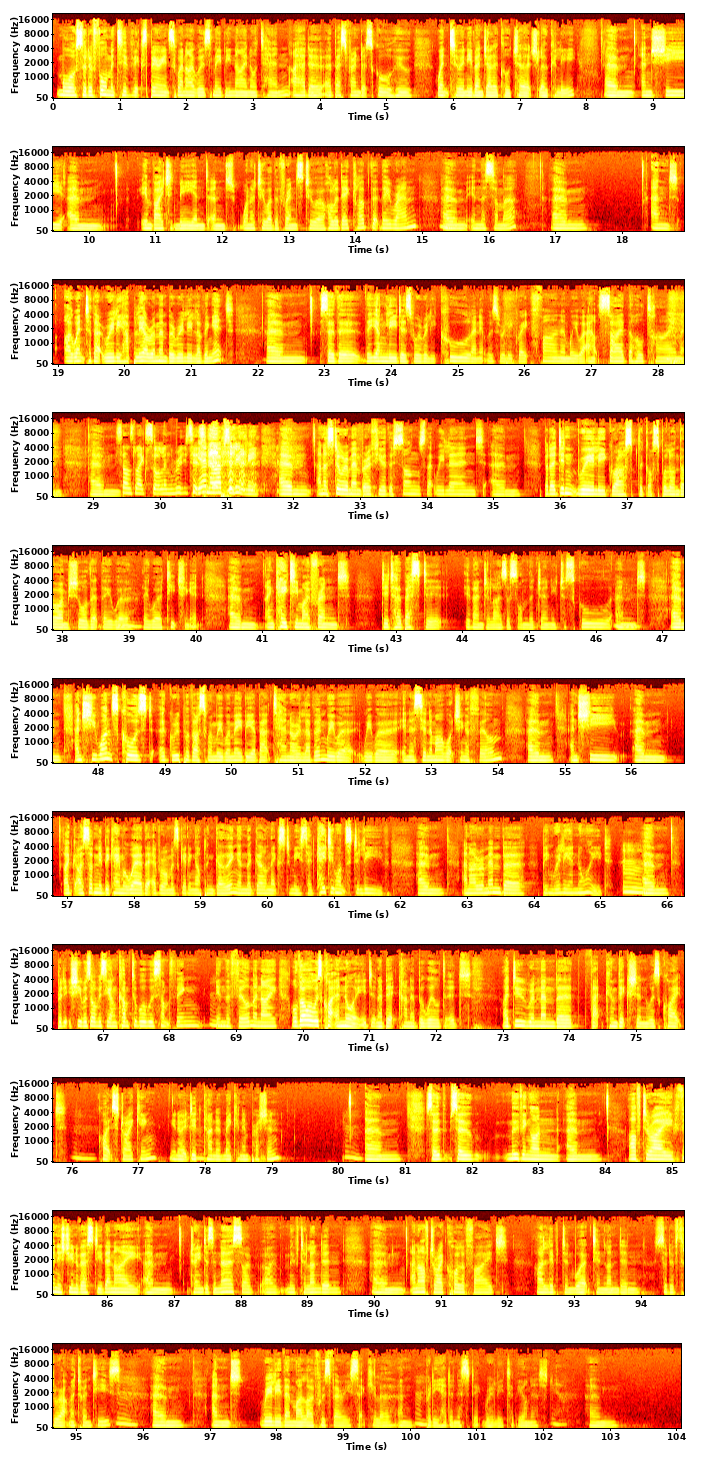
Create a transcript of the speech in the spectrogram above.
more sort of formative experience when I was maybe nine or ten. I had a, mm. a best friend at school who went to an evangelical church locally, um, and she um, invited me and, and one or two other friends to a holiday club that they ran mm. um, in the summer. Um, and I went to that really happily. I remember really loving it. Um, so the the young leaders were really cool, and it was really great fun, and we were outside the whole time. And um, sounds like Saul and Ruth. Yeah, no, absolutely. um, and I still remember a few of the songs that we learned, um, but I didn't really grasp the gospel, although I'm sure that they were mm. they were teaching it. Um, and Katie, my friend, did her best to evangelize us on the journey to school mm. and um, and she once caused a group of us when we were maybe about 10 or 11 we were we were in a cinema watching a film um, and she um, I, I, suddenly became aware that everyone was getting up and going and the girl next to me said Katie wants to leave um, and I remember being really annoyed mm. Um, but it, she was obviously uncomfortable with something mm. in the film, and I, although I was quite annoyed and a bit kind of bewildered, I do remember that conviction was quite mm. quite striking. You know, it did kind of make an impression. Mm. Um, so so moving on. Um, after I finished university, then I um, trained as a nurse. I, I moved to London, um, and after I qualified, I lived and worked in London sort of throughout my 20s. Mm. Um, and really, then my life was very secular and mm. pretty hedonistic, really, to be honest. Yeah. Um,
